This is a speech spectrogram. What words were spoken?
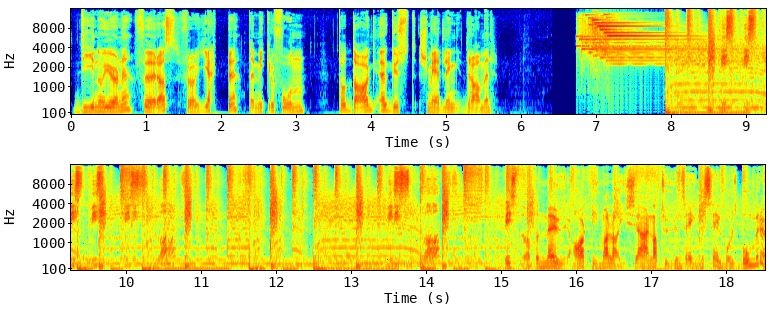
Dinohjørnet føres fra hjertet til mikrofonen av Dag August Smedling Dramer. Visst, visst, visst, visst, visste du at? Visste du at? Visste du at en maurart i Malaysia er naturens egne selvmordsbombere?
